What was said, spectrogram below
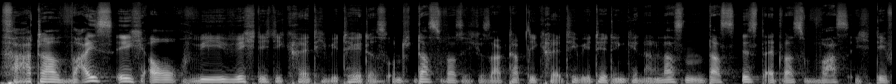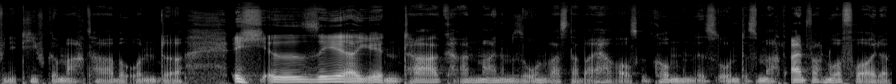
Vater weiß ich auch, wie wichtig die Kreativität ist. Und das, was ich gesagt habe, die Kreativität den Kindern lassen, das ist etwas, was ich definitiv gemacht habe. Und äh, ich äh, sehe jeden Tag an meinem Sohn, was dabei herausgekommen ist. Und es macht einfach nur Freude.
